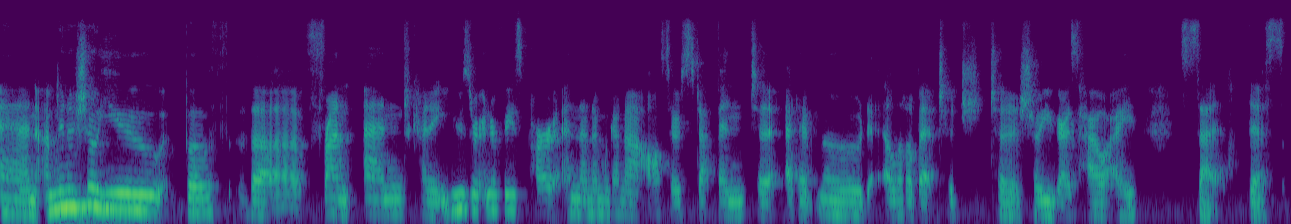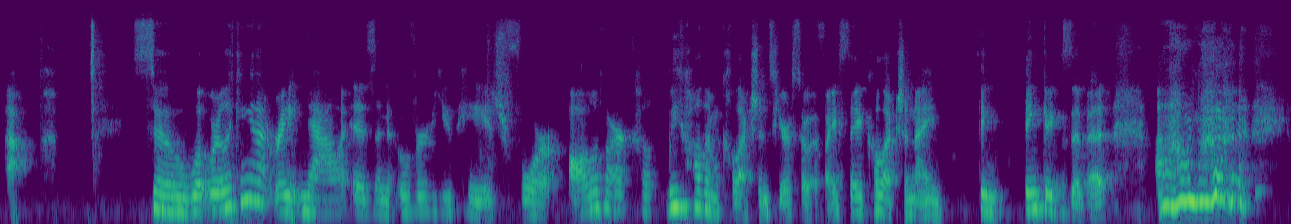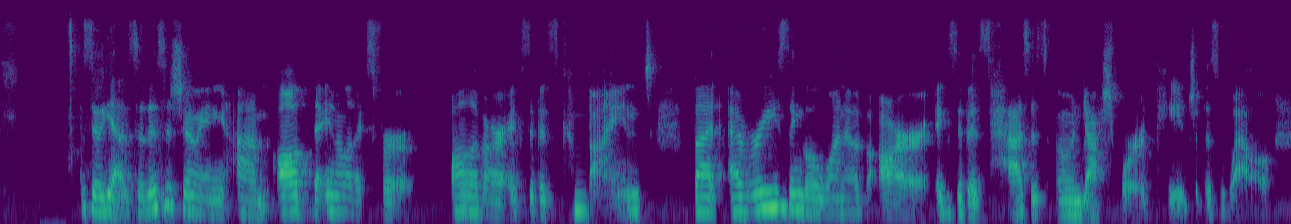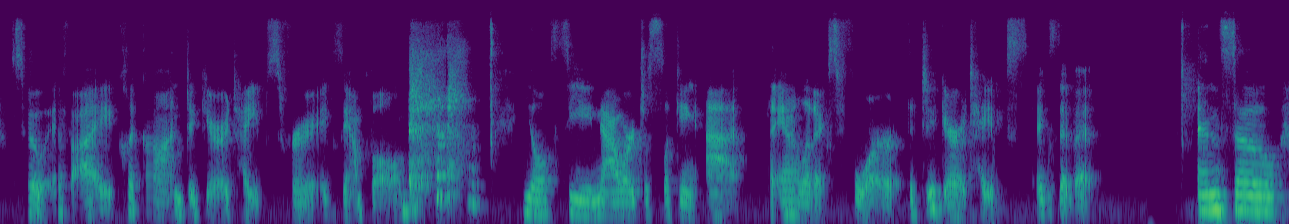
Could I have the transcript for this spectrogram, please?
And I'm going to show you both the front end kind of user interface part, and then I'm going to also step into edit mode a little bit to, to show you guys how I set this up. So what we're looking at right now is an overview page for all of our, we call them collections here. So if I say collection, I think, think exhibit. Um, so yeah, so this is showing um, all the analytics for all of our exhibits combined, but every single one of our exhibits has its own dashboard page as well. So if I click on daguerreotypes, for example, you'll see now we're just looking at the analytics for the daguerreotypes exhibit. And so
